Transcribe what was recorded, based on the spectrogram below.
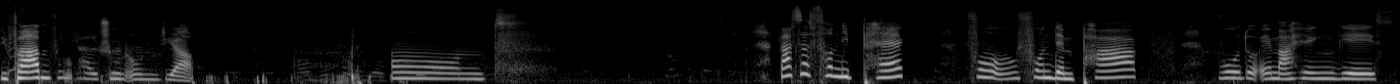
die Farben finde ich halt schön und ja. Und was ist von die Pack, von, von dem Park, wo du immer hingehst?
